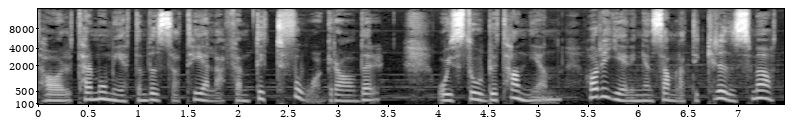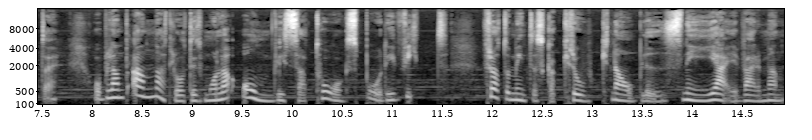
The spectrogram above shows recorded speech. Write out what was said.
har termometern visat hela 52 grader. Och i Storbritannien har regeringen samlat till krismöte och bland annat låtit måla om vissa tågspår i vitt för att de inte ska krokna och bli snea i värmen.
